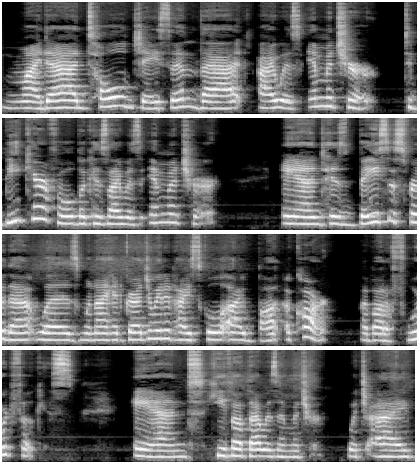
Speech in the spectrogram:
my dad told Jason that I was immature, to be careful because I was immature. And his basis for that was when I had graduated high school, I bought a car. I bought a Ford Focus and he thought that was immature which i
